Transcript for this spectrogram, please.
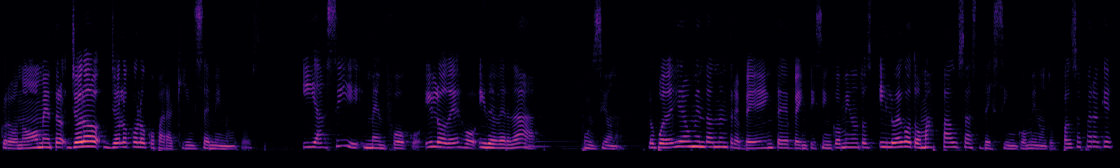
cronómetro, yo lo, yo lo coloco para 15 minutos. Y así me enfoco y lo dejo y de verdad funciona. Lo puedes ir aumentando entre 20, 25 minutos y luego tomas pausas de 5 minutos. Pausas para que,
